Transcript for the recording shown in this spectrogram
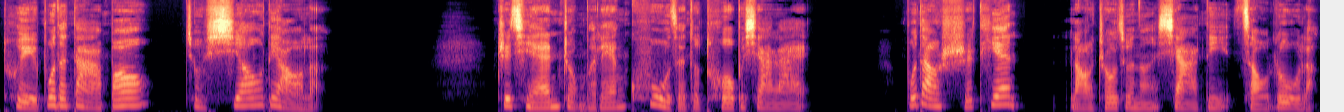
腿部的大包。就消掉了。之前肿得连裤子都脱不下来，不到十天，老周就能下地走路了。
